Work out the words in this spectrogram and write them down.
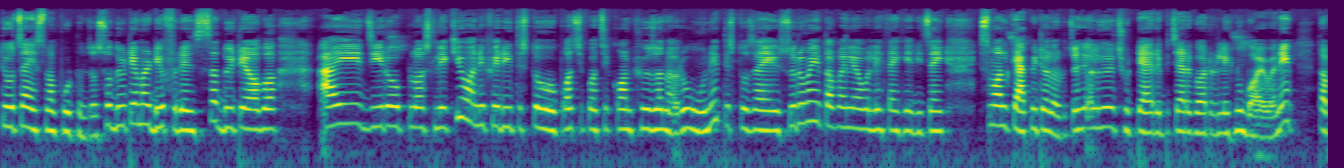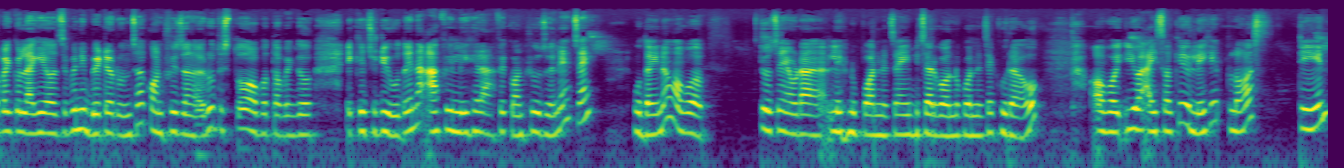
त्यो चाहिँ यसमा पुट हुन्छ। सो दुइटैमा डिफरेन्स छ दुइटै अब आई जिरो प्लस लेख्यो अनि फेरि त्यस्तो पछि पछि कन्फ्युजनहरू हुने त्यस्तो चाहिँ सुरुमै तपाईँले अब लेख्दाखेरि चाहिँ स्मल क्यापिटलहरू चाहिँ अलिकति छुट्याएर विचार गरेर लेख्नुभयो भने तपाईँको लागि अझै पनि बेटर हुन्छ। कन्फ्युजनहरू त्यस्तो अब तपाईँको एकैचोटि हुँदैन आफै लेखेर आफै कन्फ्युज हुने। चाहिँ हुँदैन। अब त्यो चाहिँ एउटा लेख्नुपर्ने चाहिँ विचार गर्नुपर्ने चाहिँ कुरा हो। अब यो आइसक्यो लेखेँ प्लस टेन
